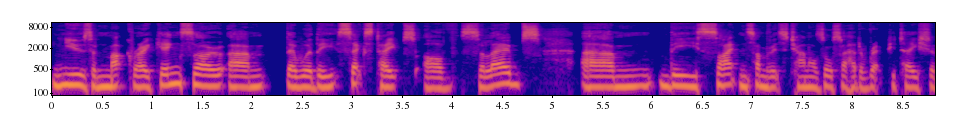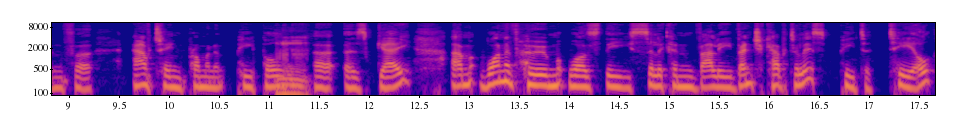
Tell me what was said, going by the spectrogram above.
news and muckraking. So um, there were the sex tapes of celebs. Um, the site and some of its channels also had a reputation for outing prominent people mm. uh, as gay, um, one of whom was the Silicon Valley venture capitalist, Peter Thiel.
